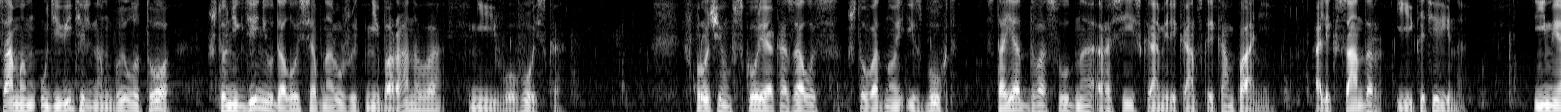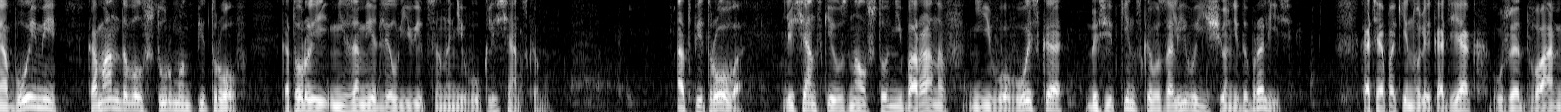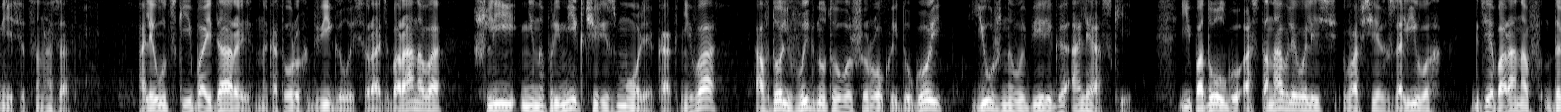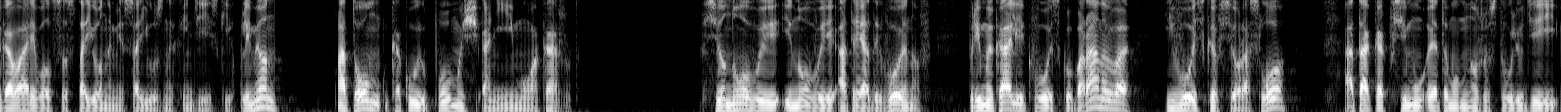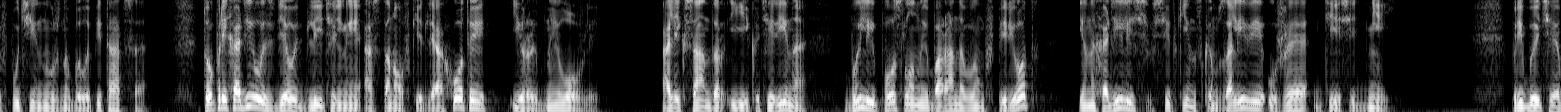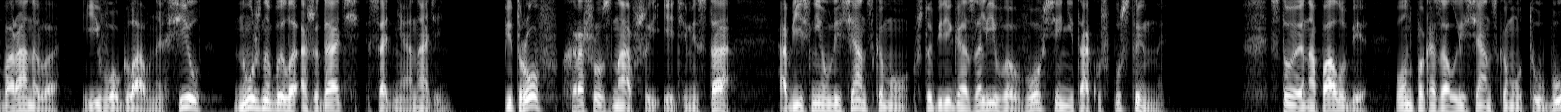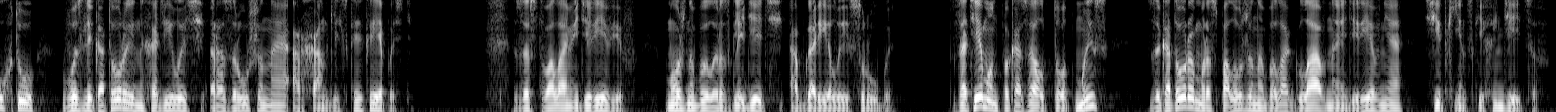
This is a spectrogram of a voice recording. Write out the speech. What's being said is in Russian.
Самым удивительным было то, что нигде не удалось обнаружить ни Баранова, ни его войска. Впрочем, вскоре оказалось, что в одной из бухт стоят два судна российско-американской компании «Александр» и «Екатерина». Ими обоими командовал штурман Петров, который не замедлил явиться на Неву к Лисянскому. От Петрова Лисянский узнал, что ни Баранов, ни его войско до Ситкинского залива еще не добрались, хотя покинули Кадьяк уже два месяца назад. Алиутские байдары, на которых двигалась рать Баранова, шли не напрямик через море, как Нева, а вдоль выгнутого широкой дугой южного берега Аляски и подолгу останавливались во всех заливах, где Баранов договаривался с тайонами союзных индейских племен о том, какую помощь они ему окажут. Все новые и новые отряды воинов примыкали к войску Баранова, и войско все росло, а так как всему этому множеству людей в пути нужно было питаться, то приходилось делать длительные остановки для охоты и рыбной ловли. Александр и Екатерина были посланы Барановым вперед и находились в Ситкинском заливе уже 10 дней. Прибытие Баранова и его главных сил нужно было ожидать со дня на день. Петров, хорошо знавший эти места, объяснил Лисянскому, что берега залива вовсе не так уж пустынны. Стоя на палубе, он показал Лисянскому ту бухту, возле которой находилась разрушенная Архангельская крепость. За стволами деревьев можно было разглядеть обгорелые срубы. Затем он показал тот мыс, за которым расположена была главная деревня ситкинских индейцев.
